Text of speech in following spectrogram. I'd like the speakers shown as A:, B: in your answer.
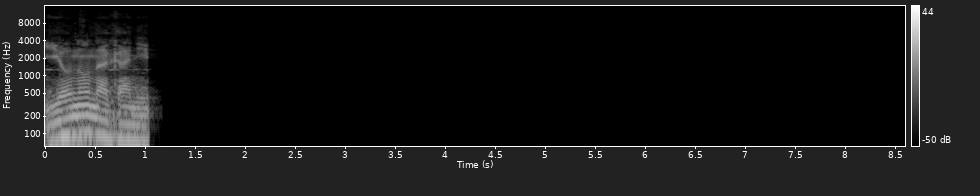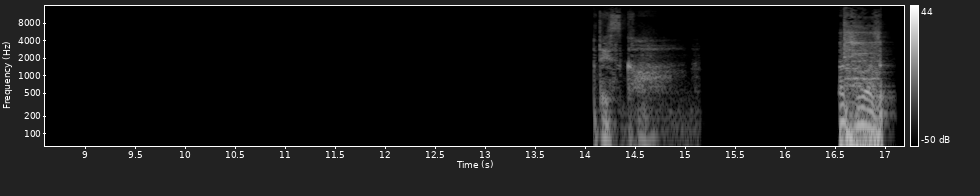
A: 世の中にですか。私は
